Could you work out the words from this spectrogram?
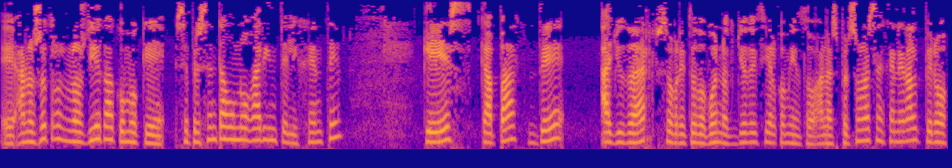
eh, a nosotros nos llega como que se presenta un hogar inteligente que es capaz de ayudar, sobre todo, bueno, yo decía al comienzo, a las personas en general, pero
